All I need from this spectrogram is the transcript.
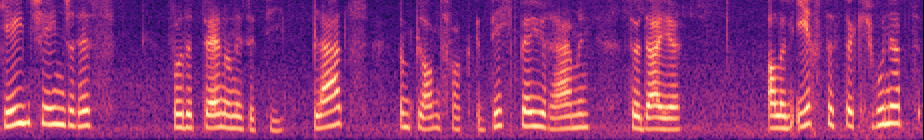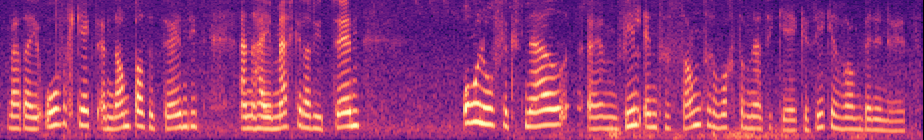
gamechanger is voor de tuin, dan is het die. Plaats een plantvak dicht bij je ramen, zodat je al een eerste stuk groen hebt waar dat je overkijkt en dan pas de tuin ziet. En dan ga je merken dat je tuin ongelooflijk snel um, veel interessanter wordt om naar te kijken, zeker van binnenuit.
